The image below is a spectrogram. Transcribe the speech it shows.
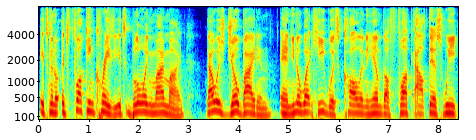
It's gonna it's fucking crazy. It's blowing my mind. That was Joe Biden. And you know what? He was calling him the fuck out this week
